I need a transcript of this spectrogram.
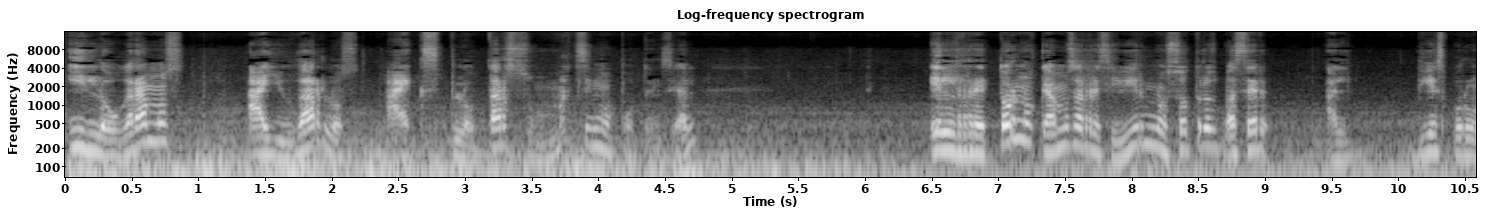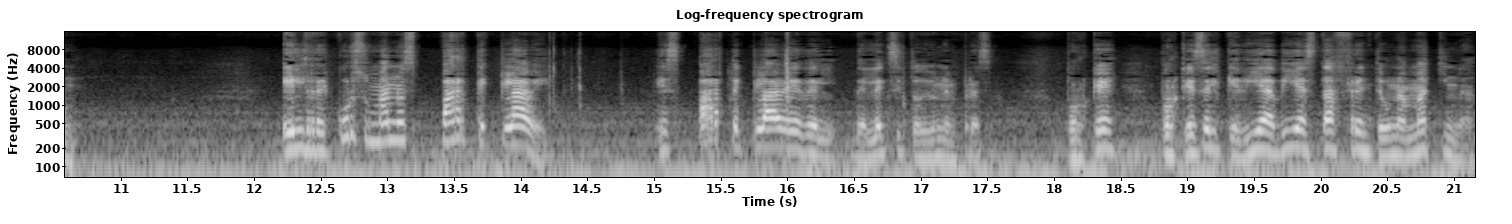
y logramos ayudarlos a explotar su máximo potencial, el retorno que vamos a recibir nosotros va a ser al 10 por 1. El recurso humano es parte clave, es parte clave del, del éxito de una empresa. ¿Por qué? Porque es el que día a día está frente a una máquina,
